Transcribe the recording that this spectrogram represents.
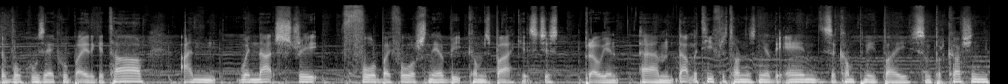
The vocals echoed by the guitar, and when that straight 4x4 snare beat comes back, it's just brilliant. Um, that motif returns near the end, accompanied by some percussion.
